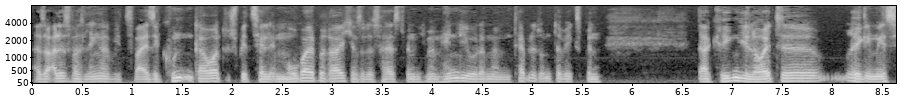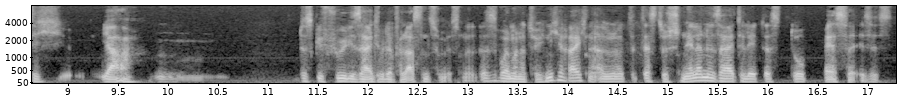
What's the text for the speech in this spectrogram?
also alles, was länger wie zwei Sekunden dauert, speziell im Mobile-Bereich, also das heißt, wenn ich mit dem Handy oder mit dem Tablet unterwegs bin, da kriegen die Leute regelmäßig, ja, das Gefühl, die Seite wieder verlassen zu müssen. Das wollen wir natürlich nicht erreichen. Also desto schneller eine Seite lädt, desto besser ist es.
